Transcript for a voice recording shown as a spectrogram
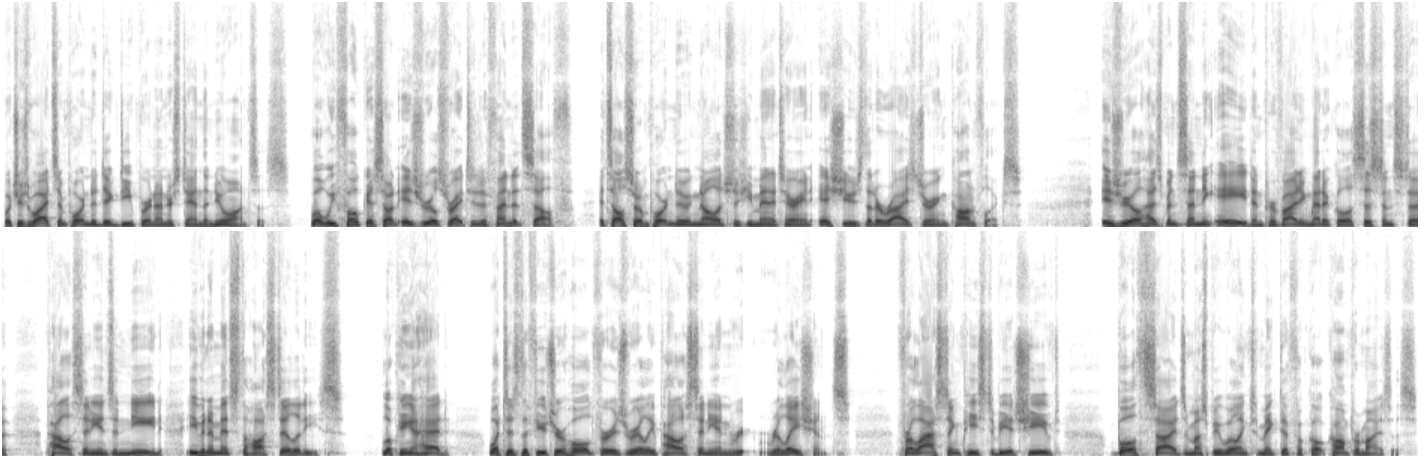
which is why it's important to dig deeper and understand the nuances. While we focus on Israel's right to defend itself, it's also important to acknowledge the humanitarian issues that arise during conflicts. Israel has been sending aid and providing medical assistance to Palestinians in need, even amidst the hostilities. Looking ahead, what does the future hold for Israeli Palestinian re- relations? For lasting peace to be achieved, both sides must be willing to make difficult compromises.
